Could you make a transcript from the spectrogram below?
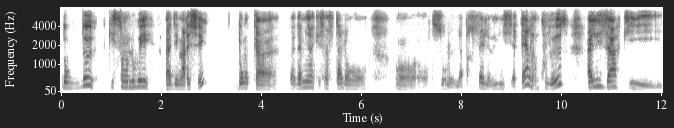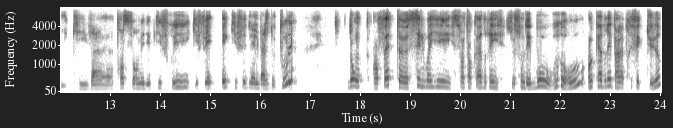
Donc, deux qui sont loués à des maraîchers. Donc, à, Damien qui s'installe en, sur la parcelle initiataire, la couveuse, à Lisa qui, qui va transformer des petits fruits qui fait, et qui fait de l'élevage de poules, donc, en fait, euh, ces loyers sont encadrés, ce sont des baux ruraux encadrés par la préfecture.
